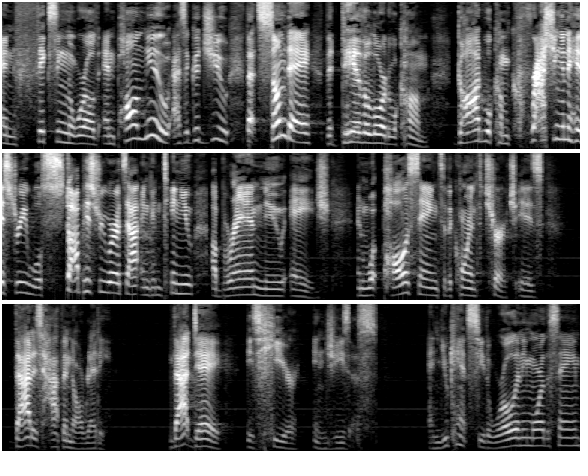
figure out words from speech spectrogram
and fixing the world. And Paul knew, as a good Jew, that someday the day of the Lord will come. God will come crashing into history, will stop history where it's at, and continue a brand new age. And what Paul is saying to the Corinth church is that has happened already. That day is here in Jesus and you can't see the world anymore the same.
